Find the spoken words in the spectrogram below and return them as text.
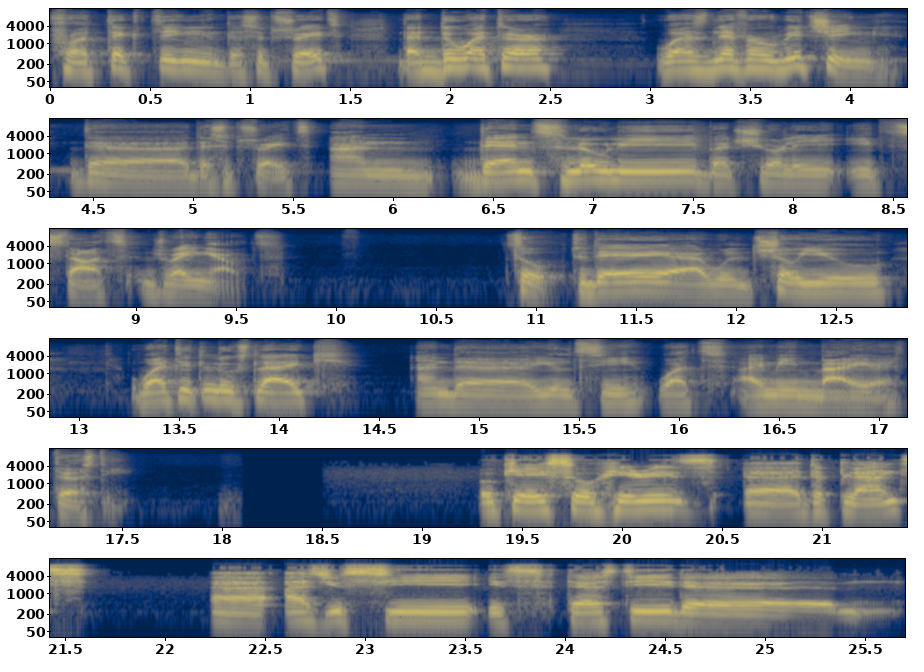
protecting the substrate that the water was never reaching the, the substrate. And then slowly but surely it starts drying out. So today I will show you what it looks like and uh, you'll see what I mean by uh, thirsty. Okay, so here is uh, the plant uh, as you see, it's thirsty. The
